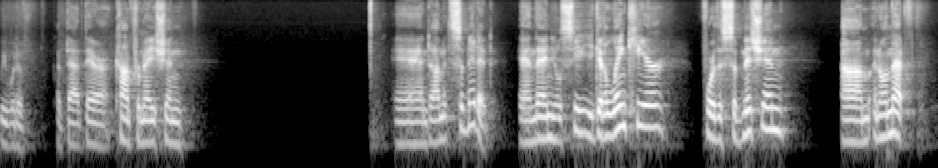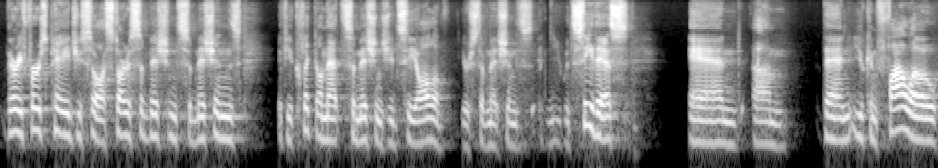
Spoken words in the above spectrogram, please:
we would have put that there, confirmation. And um, it's submitted. And then you'll see, you get a link here for the submission. Um, And on that very first page, you saw start a submission, submissions. If you clicked on that submissions, you'd see all of your submissions. And You would see this, and um, then you can follow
